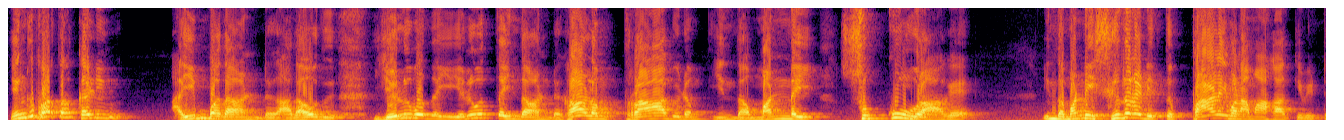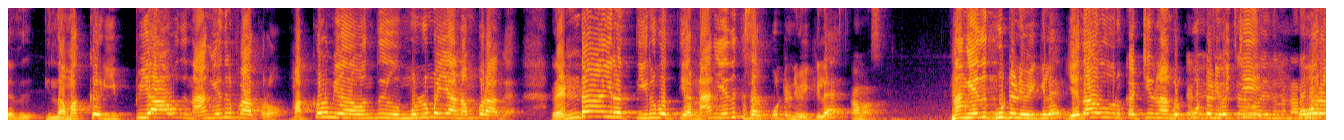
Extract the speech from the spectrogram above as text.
எங்கு பார்த்தாலும் கழிவு. ஐம்பதாண்டு அதாவது எழுபதை எழுபத்தைந்து ஆண்டு காலம் திராவிடம் இந்த மண்ணை சுக்கூராக இந்த மண்ணை சிதறடித்து பாலைவனமாக ஆக்கிவிட்டது. இந்த மக்கள் இப்பயாவது நாங்கள் எதிர்பார்க்குறோம். மக்களும் வந்து முழுமையாக நம்புகிறாங்க ரெண்டாயிரத்தி இருபத்தி ஆறு நாங்கள் எதுக்கு சார் கூட்டணி வைக்கல? ஆமா சார். நாங்க எது கூட்டணி வைக்கல? ஏதாவது ஒரு கட்சியில் நாங்கள் கூட்டணி வச்சு. ஒரு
